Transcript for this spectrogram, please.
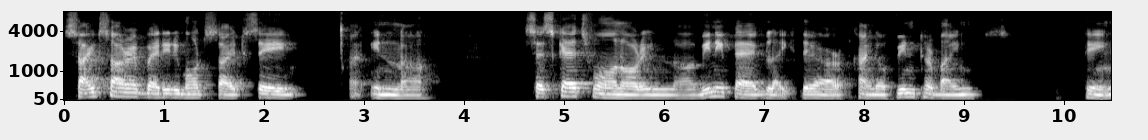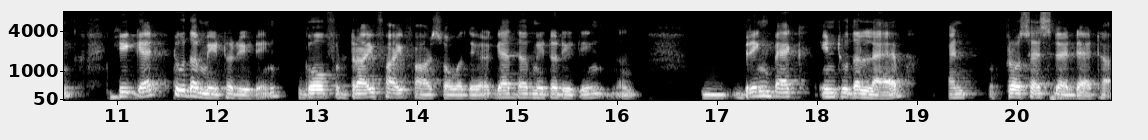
Sites are a very remote site, say uh, in uh, Saskatchewan or in uh, Winnipeg, like they are kind of wind turbines thing. He get to the meter reading, go for drive five hours over there, get the meter reading, bring back into the lab and process that data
